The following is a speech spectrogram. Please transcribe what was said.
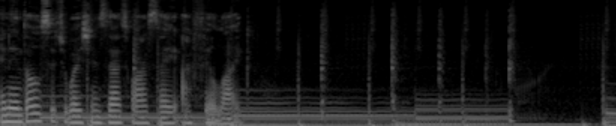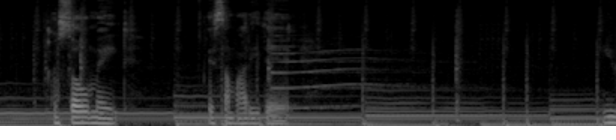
And in those situations, that's why I say I feel like a soulmate is somebody that you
